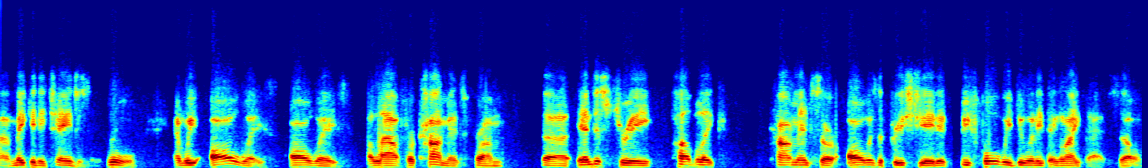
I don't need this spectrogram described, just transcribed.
uh, make any changes in rule. And we always, always allow for comments from the industry, public comments are always appreciated before we do anything like that. So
